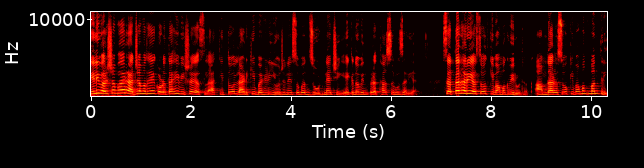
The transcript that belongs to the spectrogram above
गेली वर्षभर राज्यामध्ये कोणताही विषय असला की तो लाडकी बहीण योजनेसोबत जोडण्याची एक नवीन प्रथा सुरू झाली आहे. सत्ताधारी असोत किंवा मग विरोधक आमदार असो किंवा मग मंत्री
